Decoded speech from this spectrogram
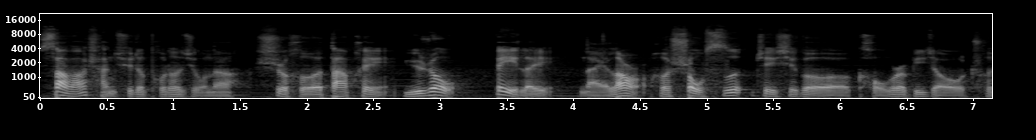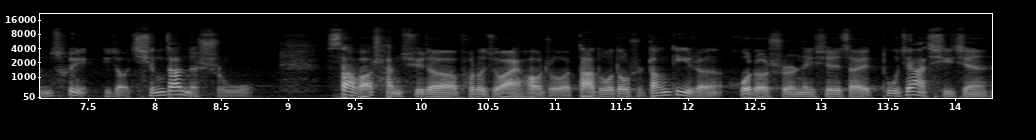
萨瓦产区的葡萄酒呢，适合搭配鱼肉。贝类、奶酪和寿司这些个口味比较纯粹、比较清淡的食物。萨瓦产区的葡萄酒爱好者大多都是当地人，或者是那些在度假期间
